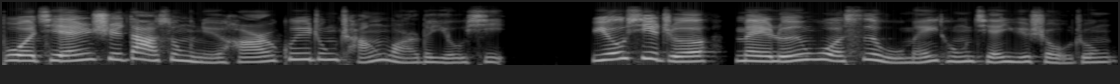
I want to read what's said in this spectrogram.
跛钱是大宋女孩闺中常玩的游戏，游戏者每轮握四五枚铜钱于手中，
